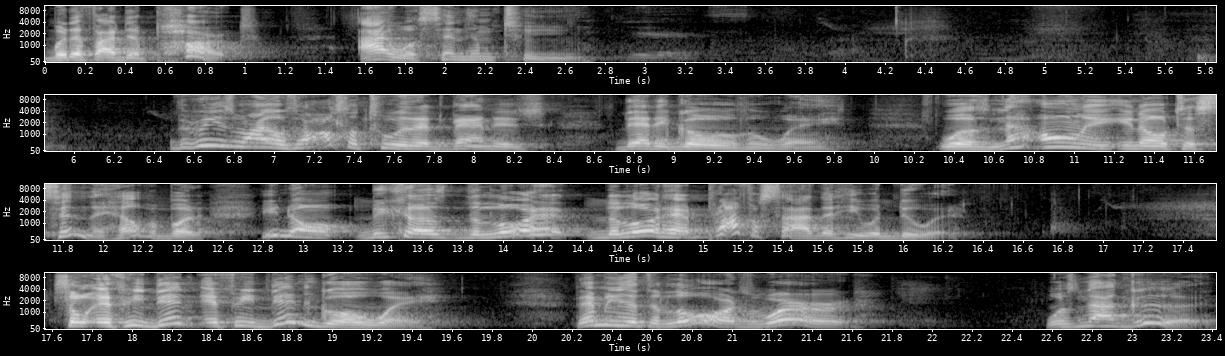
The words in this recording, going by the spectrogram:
But if I depart, I will send him to you. The reason why it was also to his advantage that he goes away was not only, you know, to send the helper, but, you know, because the Lord had, the Lord had prophesied that he would do it. So if he didn't, if he didn't go away, that means that the Lord's word was not good.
